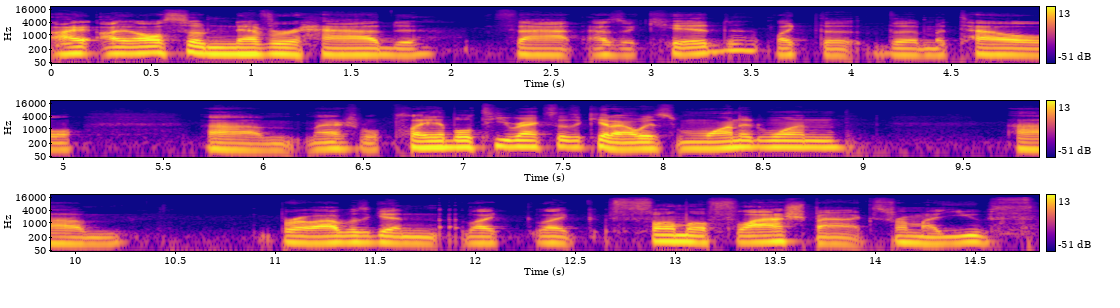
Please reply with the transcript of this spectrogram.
I I also never had that as a kid, like the the Mattel um, my actual playable T Rex as a kid. I always wanted one. Um, bro, I was getting like like FOMO flashbacks from my youth,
